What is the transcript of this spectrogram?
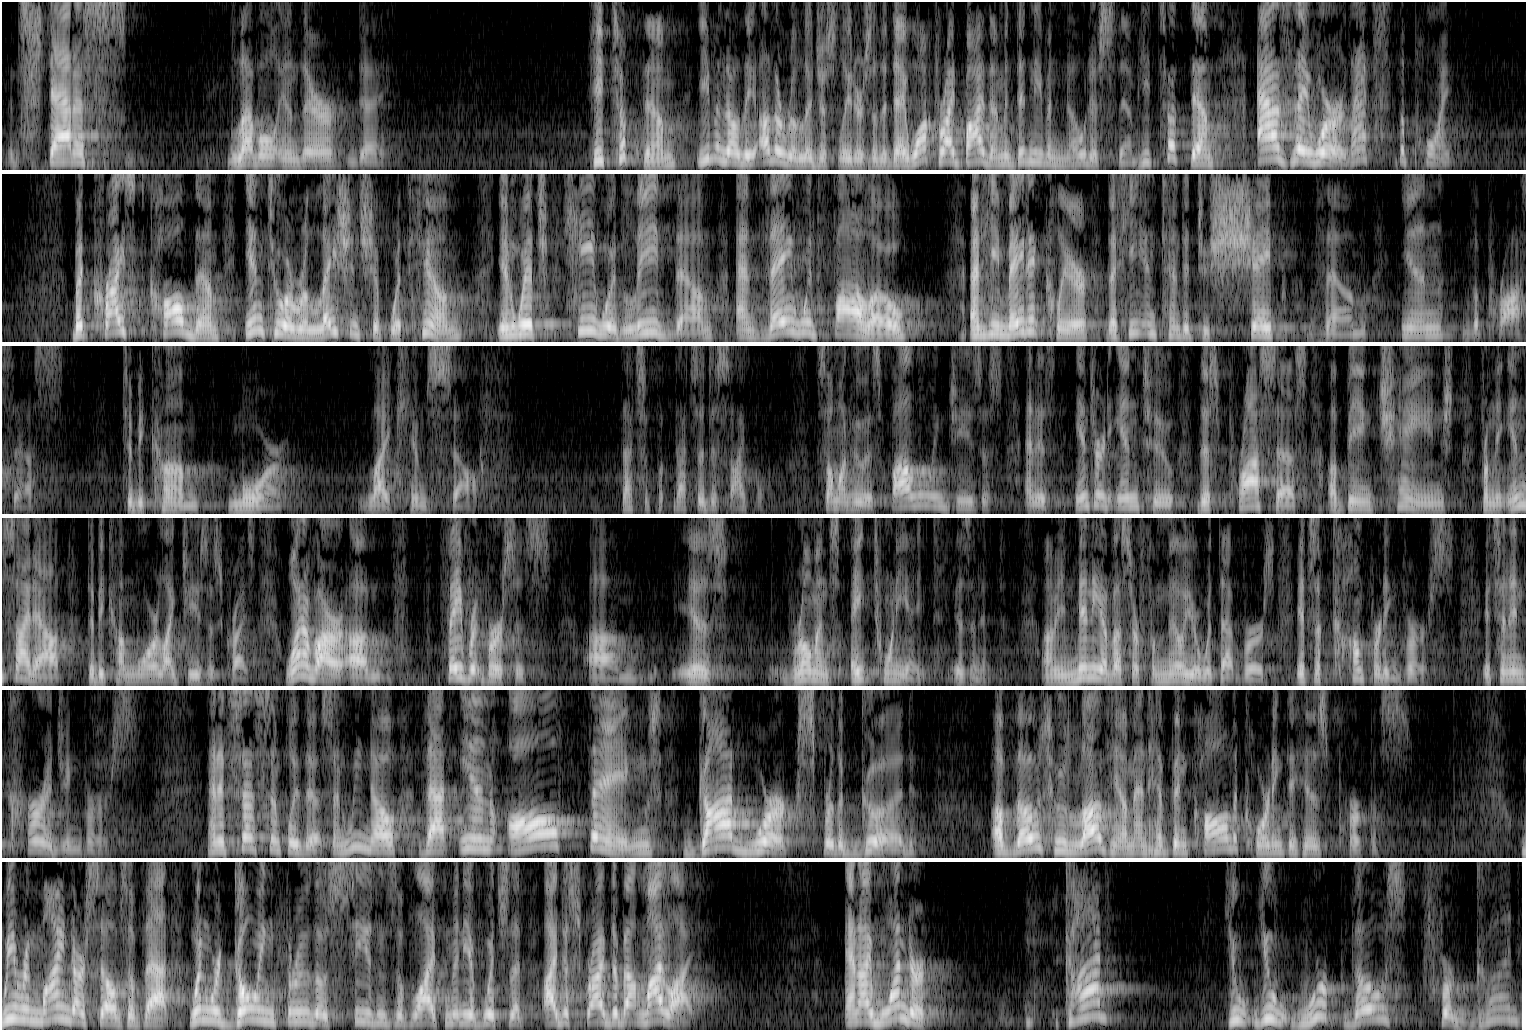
and status level in their day. He took them, even though the other religious leaders of the day walked right by them and didn't even notice them. He took them as they were. That's the point. But Christ called them into a relationship with Him in which He would lead them and they would follow. And He made it clear that He intended to shape them in the process to become more like himself. That's a, that's a disciple. Someone who is following Jesus and has entered into this process of being changed from the inside out to become more like Jesus Christ. One of our um, f- favorite verses um, is Romans 8:28, isn't it? I mean, many of us are familiar with that verse. It's a comforting verse. It's an encouraging verse. And it says simply this, and we know that in all things God works for the good of those who love him and have been called according to his purpose. We remind ourselves of that when we're going through those seasons of life, many of which that I described about my life. And I wonder, God, you, you work those for good?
